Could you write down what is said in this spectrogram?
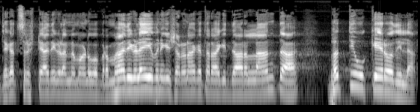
ಜಗತ್ ಸೃಷ್ಟ್ಯಾದಿಗಳನ್ನು ಮಾಡುವ ಬ್ರಹ್ಮಾದಿಗಳೇ ಇವನಿಗೆ ಶರಣಾಗತರಾಗಿದ್ದಾರಲ್ಲ ಅಂತ ಭಕ್ತಿ ಉಕ್ಕೇರೋದಿಲ್ಲ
